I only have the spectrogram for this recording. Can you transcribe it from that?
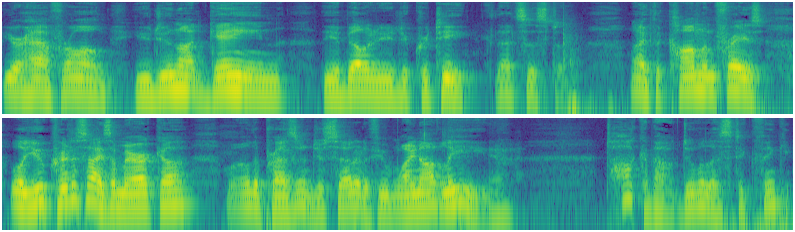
you're half wrong, you do not gain the ability to critique that system. Like the common phrase, well, you criticize America. Well, the president just said it. If you, why not leave? Talk about dualistic thinking.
